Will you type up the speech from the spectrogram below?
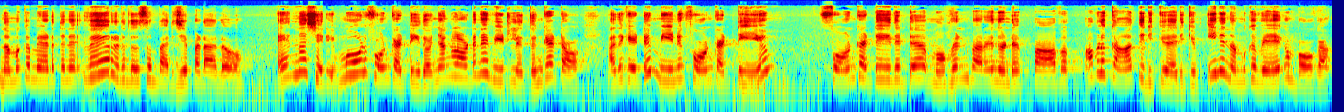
നമുക്ക് മേഡത്തിന് വേറൊരു ദിവസം പരിചയപ്പെടാലോ. എന്നാ ശരി മോൾ ഫോൺ കട്ട് ചെയ്തോ. ഞങ്ങൾ ഉടനെ വീട്ടിലെത്തും കേട്ടോ? അത് കേട്ട് മീനു ഫോൺ കട്ട് ചെയ്യും. ഫോൺ കട്ട് ചെയ്തിട്ട് മോഹൻ പറയുന്നുണ്ട് പാവം അവൾ കാത്തിരിക്കുമായിരിക്കും ഇനി നമുക്ക് വേഗം പോകാം.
